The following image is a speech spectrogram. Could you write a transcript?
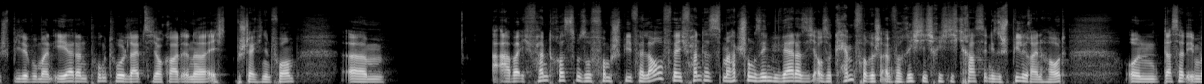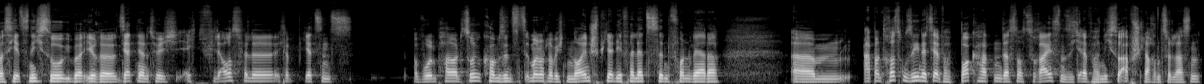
Spiele, wo man eher dann Punkt holt. Leipzig auch gerade in einer echt bestechenden Form. Ähm, aber ich fand trotzdem so vom Spielverlauf her, ich fand, dass man hat schon gesehen, wie Werder sich auch so kämpferisch einfach richtig, richtig krass in dieses Spiel reinhaut. Und das hat eben, was jetzt nicht so über ihre, sie hatten ja natürlich echt viele Ausfälle. Ich glaube, jetzt sind es, obwohl ein paar Leute zurückgekommen sind, sind es immer noch, glaube ich, neun Spieler, die verletzt sind von Werder. Ähm, hat man trotzdem gesehen, dass sie einfach Bock hatten, das noch zu reißen, sich einfach nicht so abschlachen zu lassen.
